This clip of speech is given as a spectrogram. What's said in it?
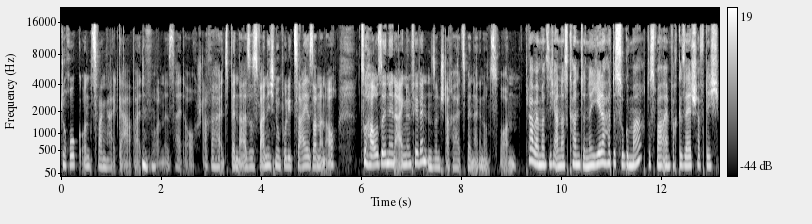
Druck und Zwang halt gearbeitet worden ist. Halt auch Stachelhalsbänder. Also es war nicht nur Polizei, sondern auch zu Hause in den eigenen vier Wänden sind Stachelhalsbänder genutzt worden. Klar, wenn man es nicht anders kannte. Ne? Jeder hat es so gemacht. Das war einfach gesellschaftlich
